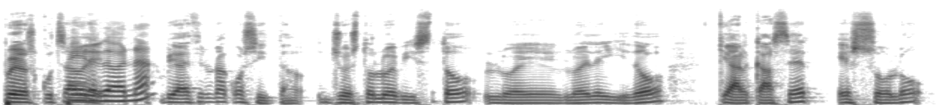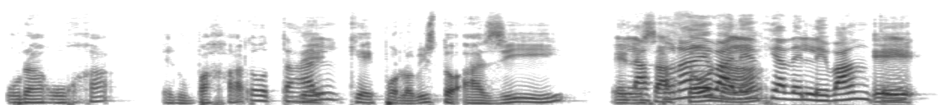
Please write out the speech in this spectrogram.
Pero escúchame, ¿Perdona? voy a decir una cosita. Yo esto lo he visto, lo he, lo he leído, que Alcácer es solo una aguja en un pajar. Total. de- que por lo visto allí, en, En, la zona, de Valencia del Levante eh,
